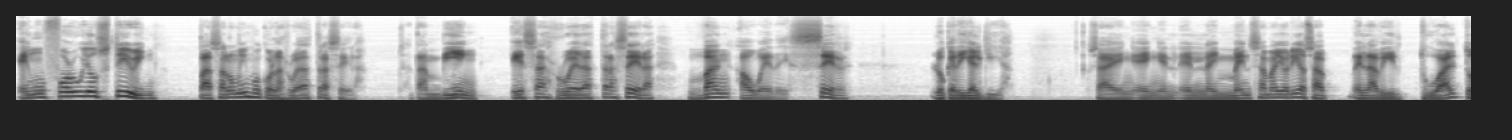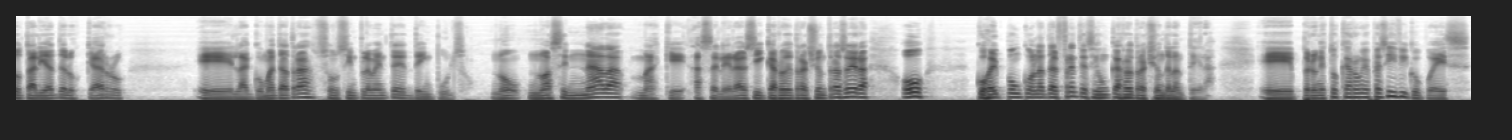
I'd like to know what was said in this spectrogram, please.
En un four-wheel steering pasa lo mismo con las ruedas traseras. O sea, también esas ruedas traseras van a obedecer lo que diga el guía. O sea, en, en, la inmensa mayoría, o sea, en la virtual totalidad de los carros, eh, las gomas de atrás son simplemente de impulso. No, no hacen nada más que acelerar si el carro de tracción trasera o coger pon con las del frente si es un carro de tracción delantera. Eh, pero en estos carros en específico, pues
